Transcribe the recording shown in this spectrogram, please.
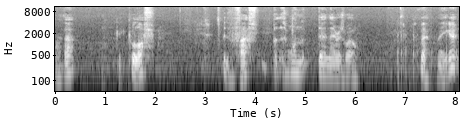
like that. You pull off. It's a bit of a faff but there's one down there as well. There you go.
